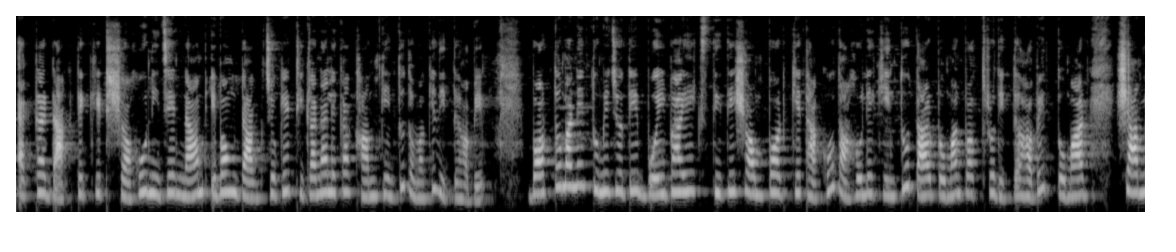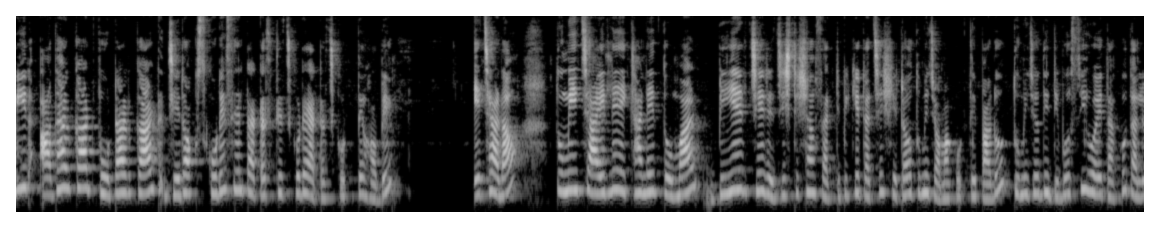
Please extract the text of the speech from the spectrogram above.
একটা ডাক টিকিট সহ নিজের নাম এবং ডাকযোগের ঠিকানা লেখা খাম কিন্তু তোমাকে দিতে হবে। বর্তমানে তুমি যদি বৈবাহিক স্থিতি সম্পর্কে থাকো, তাহলে কিন্তু তার প্রমাণপত্র দিতে হবে। তোমার স্বামীর Aadhaar card, voter card, xerox করে সেলফ অ্যাটাস্টেজ করে অ্যাটাচ করতে হবে। এছাড়াও তুমি চাইলে এখানে তোমার বিয়ের যে রেজিস্ট্রেশন সার্টিফিকেট আছে সেটাও তুমি জমা করতে পারো। তুমি যদি ডিভোর্সি হয়ে থাকো তাহলে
